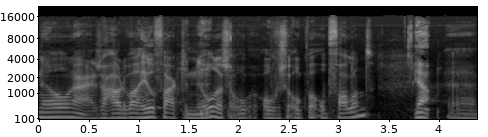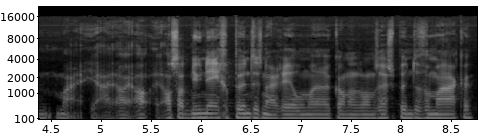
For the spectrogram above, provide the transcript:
Nou, ze houden wel heel vaak de 0. Dat is overigens ook wel opvallend. Ja. Uh, maar ja, als dat nu 9 punten is, naar nou, Real kan er dan 6 punten van maken.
